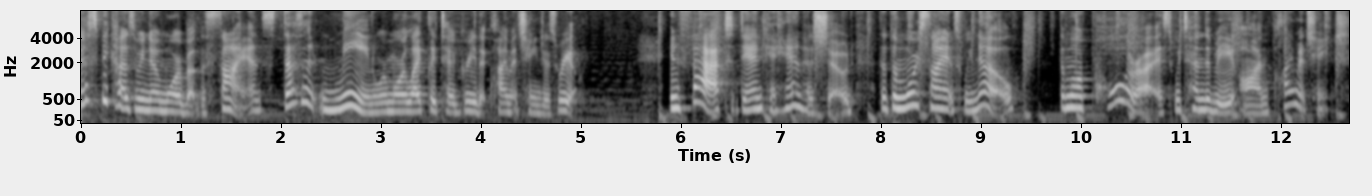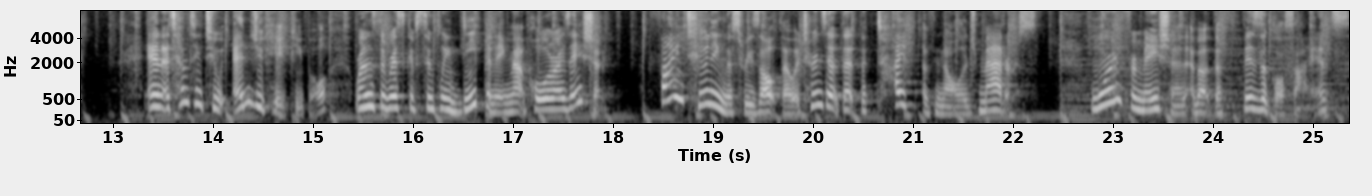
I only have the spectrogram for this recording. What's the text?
Just because we know more about the science doesn't mean we're more likely to agree that climate change is real. In fact, Dan Kahan has showed that the more science we know, the more polarized we tend to be on climate change. And attempting to educate people runs the risk of simply deepening that polarization. Fine-tuning this result, though, it turns out that the type of knowledge matters. More information about the physical science,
